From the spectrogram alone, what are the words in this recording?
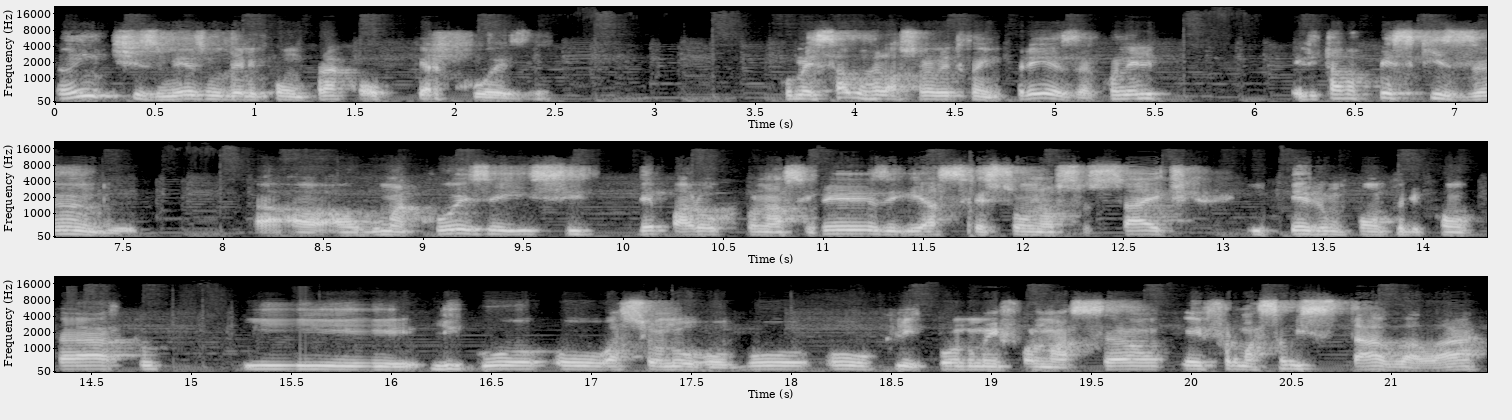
antes mesmo dele comprar qualquer coisa. Começava o relacionamento com a empresa quando ele ele estava pesquisando a, a, alguma coisa e se deparou com a nossa empresa e acessou o nosso site e teve um ponto de contato e ligou ou acionou o robô ou clicou numa informação e a informação estava lá,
